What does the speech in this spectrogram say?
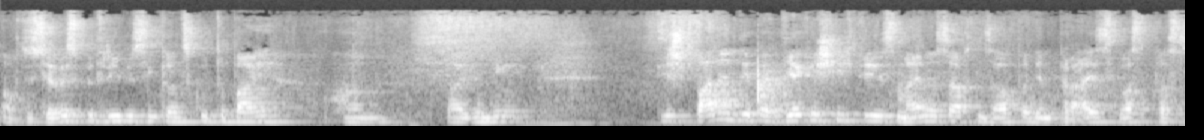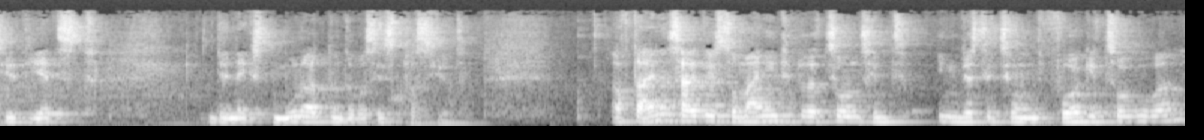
Auch die Servicebetriebe sind ganz gut dabei ähm, bei den Dingen. Das Spannende bei der Geschichte ist meines Erachtens auch bei dem Preis, was passiert jetzt in den nächsten Monaten oder was ist passiert. Auf der einen Seite ist so meine Interpretation, sind Investitionen vorgezogen worden,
